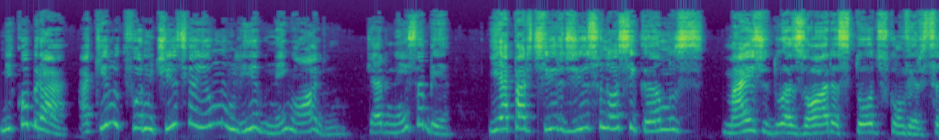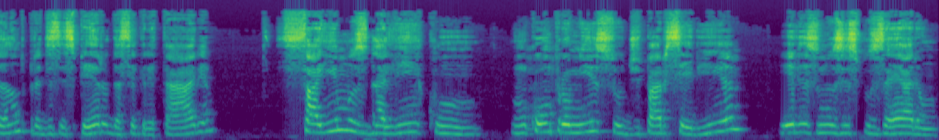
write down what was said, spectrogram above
me cobrar. Aquilo que for notícia, eu não ligo, nem olho, não quero nem saber. E a partir disso, nós ficamos mais de duas horas todos conversando, para desespero da secretária. Saímos dali com um compromisso de parceria. Eles nos expuseram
